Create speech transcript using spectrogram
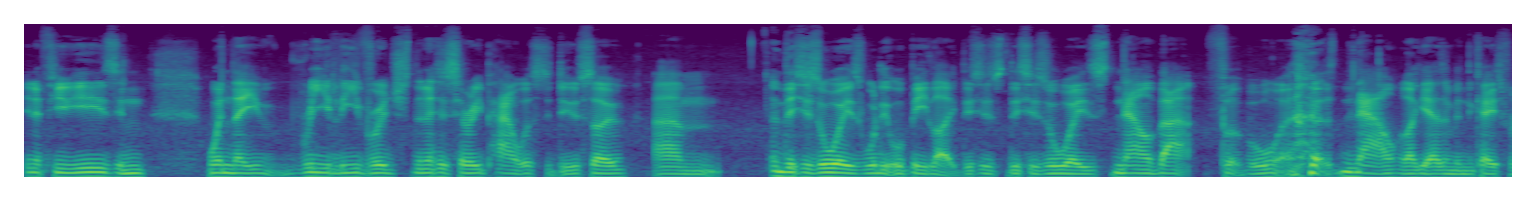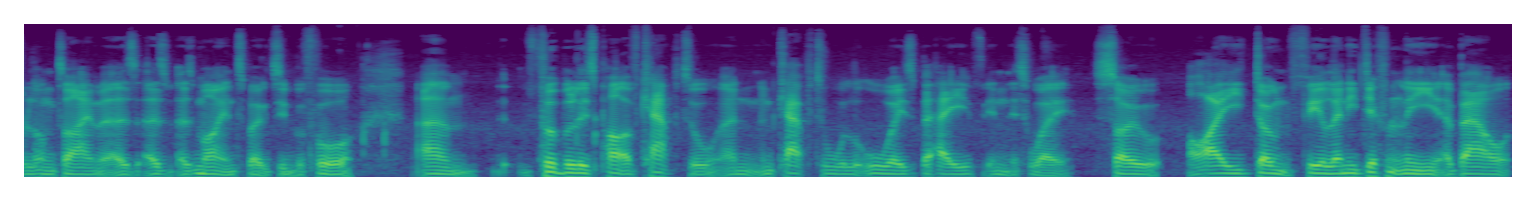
in a few years, and when they re-leverage the necessary powers to do so. Um, and this is always what it will be like. This is this is always now that football now, like it hasn't been the case for a long time, as as as Martin spoke to before. Um, football is part of capital, and, and capital will always behave in this way. So I don't feel any differently about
